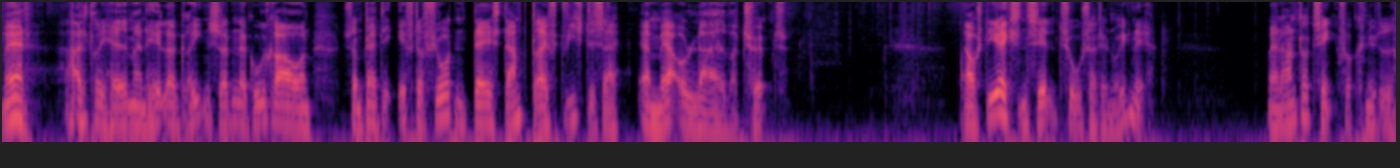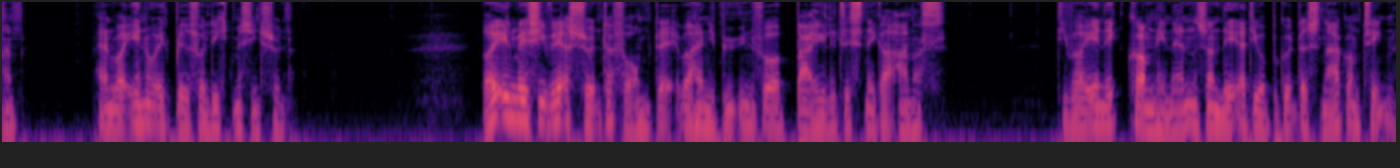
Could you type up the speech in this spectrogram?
Men Aldrig havde man heller grin sådan af guldgraveren, som da det efter 14 dages dampdrift viste sig, at mærvellejet var tømt. Lars Eriksen selv tog sig det nu ikke nær. Men andre ting forknyttede ham. Han var endnu ikke blevet forligt med sin søn. Regelmæssigt hver søndag formiddag var han i byen for at bejle til snikker Anders. De var end ikke kommet hinanden så nær, at de var begyndt at snakke om tingene.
